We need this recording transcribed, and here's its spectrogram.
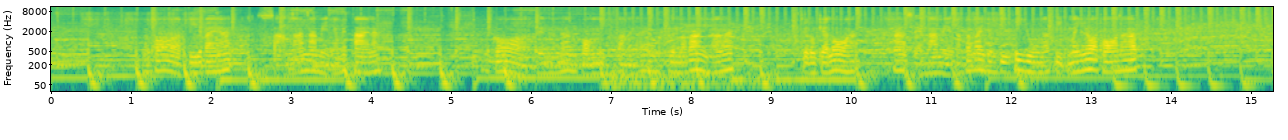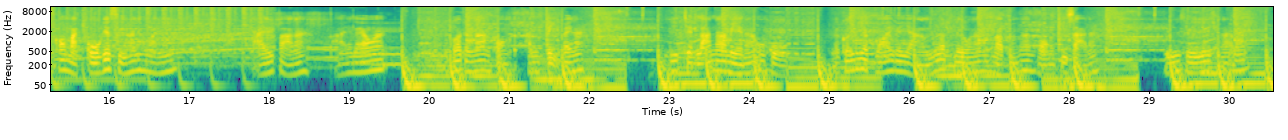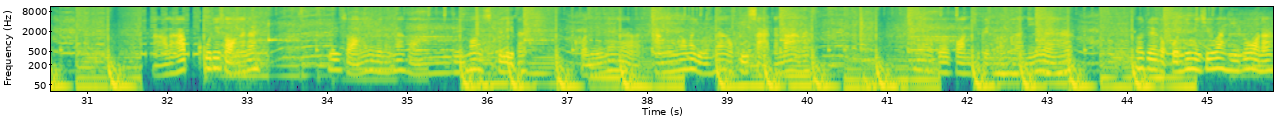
แล้วก็ตีไปฮะ3ล้านดาเมจยังไม่ตายนะ ก็เป็นทางด้านของฝั่งได้เอาคืนมาบ้างอีกครั้งนะเกโลแกโลฮะ5แสนดาเมจแล้วก็ไล่โจมตีที่ยุงนะติดไม่ย่อท้อนะครับ ก็หมัดโกแค่ซื้อให้ในวันนี้ตายหรือเปล่านะ ตายแล้วฮะ ก็ทางด้านของอันติไปนะที่เจ็ดล้านดาเมนะโอ้โหแล้วก็เรียบร้อยไปอย่างรวดเร็วนะสำหรับทางด้านของปีศาจนะเดวิสเซย์ชนะนะเอาละครับคู่ที่สองกันนะคู่ที่สองก็จะเป็นทางด้านของเดมอนสปิริตนะคนนี้เนี่ยครั้งนี้ก็มาอยู่ทางด้านของปีศาจกันบ้างนะก็ตัวละครจะเป็นประมาณนี้เลยนะฮะก็เจอกับคนที่มีชื่อว่าฮีโร่นะ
